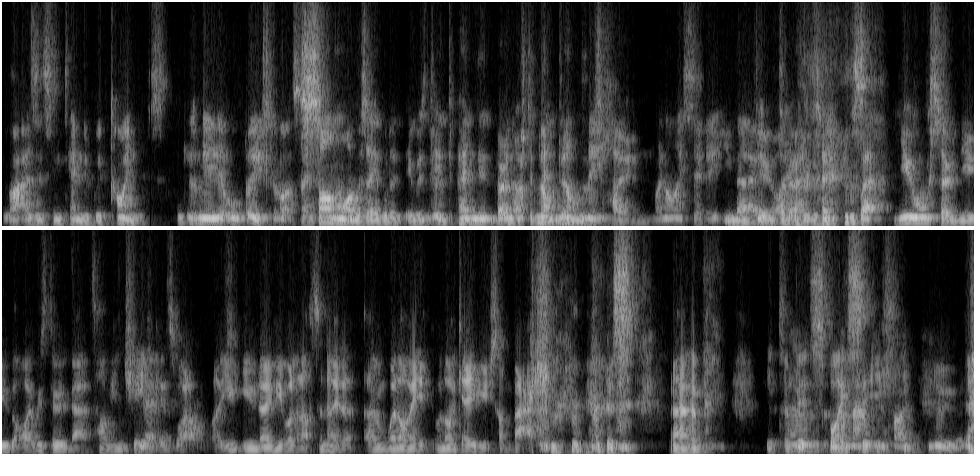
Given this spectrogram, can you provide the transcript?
like as it's intended with kindness. It gives me a little boost. I've got to say. Some I was able to. It was it depended very much depended on the me. tone. When I said it, you No, I don't. but you also knew that I was doing that tongue in cheek Yeah. as well. Like, you you know me well enough to know that um, when I when I gave you some back, it was um, It a bit spicy. blue.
